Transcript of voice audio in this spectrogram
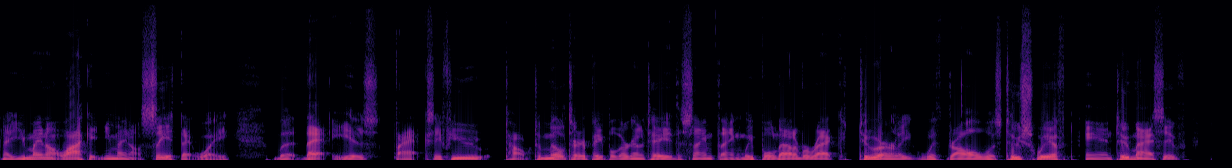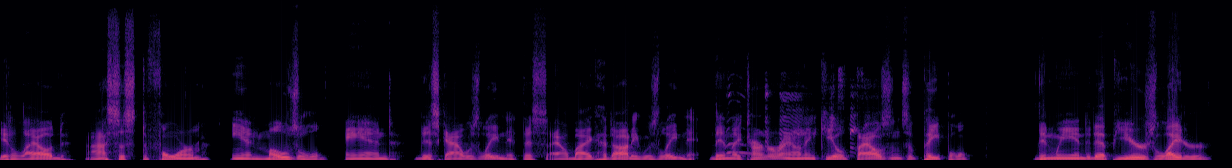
Now, you may not like it, you may not see it that way, but that is facts. If you talk to military people, they're going to tell you the same thing. We pulled out of Iraq too early. Withdrawal was too swift and too massive. It allowed ISIS to form in Mosul, and this guy was leading it. This al Baghdadi was leading it. Then they turned around and killed thousands of people. Then we ended up years later,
